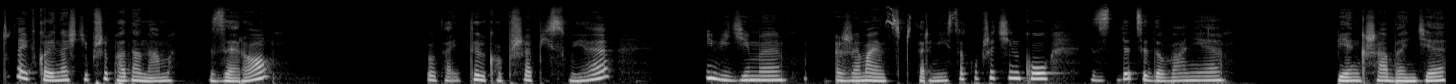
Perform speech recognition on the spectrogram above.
Tutaj w kolejności przypada nam 0. Tutaj tylko przepisuję i widzimy, że mając 4 miejsca po przecinku, zdecydowanie większa będzie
